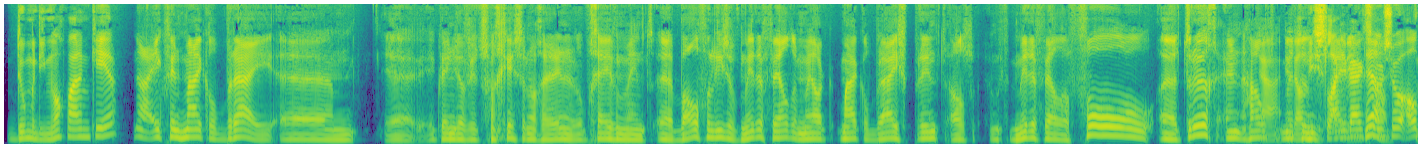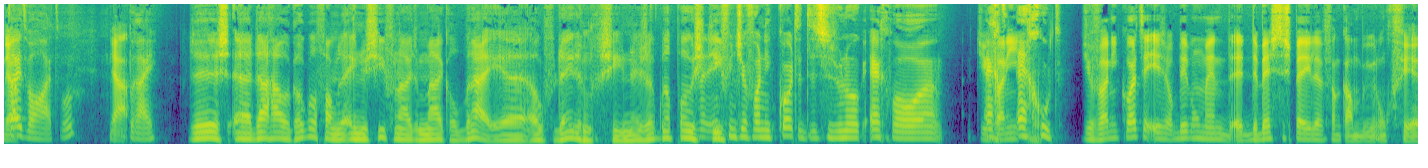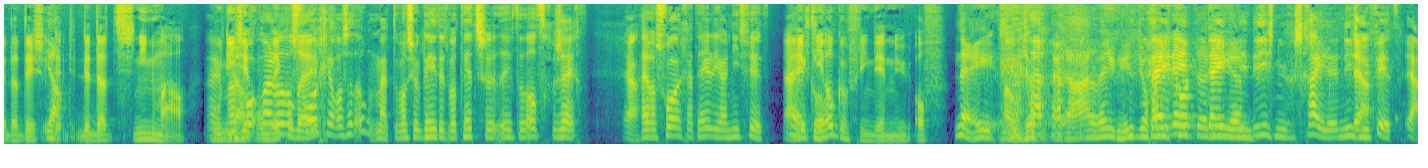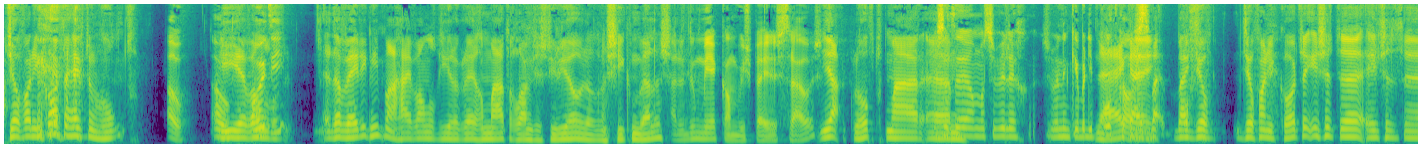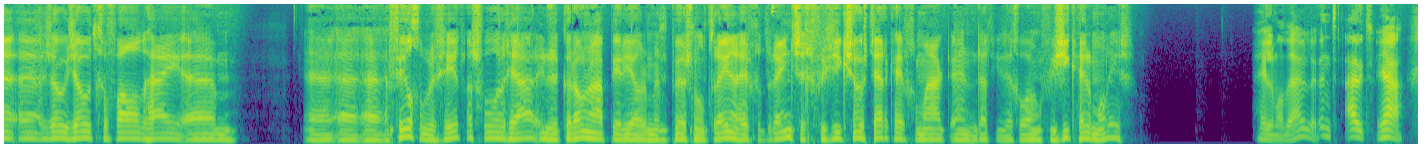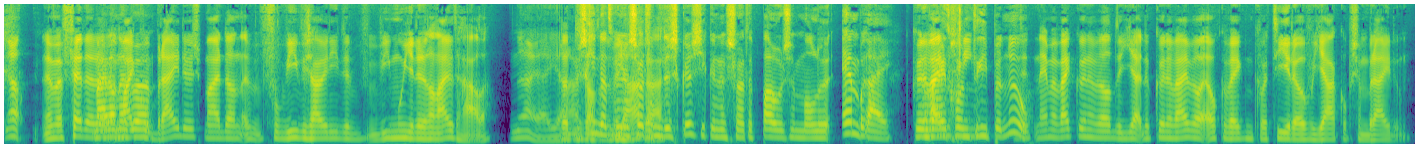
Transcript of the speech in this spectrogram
doen we die nog maar een keer? Nou, ik vind Michael Breij... ehm, eh, ik weet niet of je het van gisteren nog herinnert. Op een gegeven moment eh, balverlies op middenveld. En Michael Breij sprint als een middenvelder vol eh, terug. En houdt Ja, en met dan een... die sliding. werkt Ja. sowieso altijd wel hard, hoor. Ja, Brei. Dus eh, daar hou ik ook wel van. De energie vanuit de Michael Breij, eh, ook verdedigend gezien, is ook wel Nee, ik positief. vind Giovanni Korte dit seizoen ook echt wel eh, echt, Giovanni, echt goed. Giovanni Korte is op dit moment de, beste speler van Cambuur ongeveer. Dat is, Ja. dat is niet normaal. Nee, Hoe die maar, zich voor- maar dat was ontwikkeld vorig heeft. jaar was dat ook. Maar toen was hij ook de hele tijd, wat Hetze heeft dat altijd gezegd. Ja. Hij was vorig jaar het hele jaar niet fit. Ja, Nee, heeft hij ook een vriendin nu? Of, Nee, Oh. Jo- ja, dat weet ik niet. Giovanni, Nee, nee, Korte, nee, die, die, ehm, die is nu gescheiden en die is Ja. nu fit. Giovanni Korte heeft een hond. oh, Oh, die, eh, hoe heet wandelt- die? Eh, Dat weet ik niet, maar hij wandelt hier ook regelmatig langs de studio. Dan zie ik hem wel eens. nou, dat doen meer Cambuur spelers trouwens. Ja, klopt. Maar Is dat ehm, eh, omdat ze willen, ze willen een keer bij die nee, podcast? kijk, Nee. bij, bij Gio- Giovanni Korte is het, eh, is het eh, eh, sowieso het geval dat hij ehm, eh, eh, eh, veel geblesseerd was vorig jaar. In de coronaperiode met een personal trainer heeft getraind. Zich fysiek zo sterk heeft gemaakt. En dat hij er gewoon fysiek helemaal is. Helemaal duidelijk. Punt uit. Ja. Ja. En maar verder Maar eh, dan Michael hebben we- Breij dus, maar dan, eh, voor wie, zou je die er, wie moet je er dan uithalen? Nou ja, ja. Dat is Misschien dat we een soort van discussie kunnen starten. Pauze, Molle en Brei. Kunnen wij wij het gewoon misschien- 3.0? Nee, maar wij kunnen wel, de, ja, dan kunnen wij wel elke week een kwartier over Jacobs en Brei doen.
